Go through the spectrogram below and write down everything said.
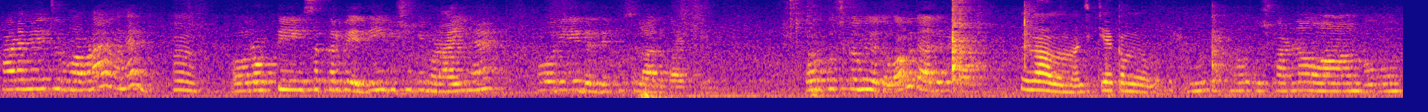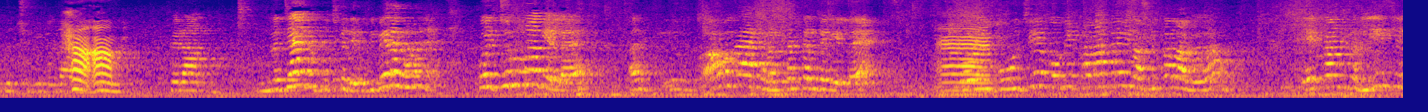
खाने में चूरमा बनाया मैंने और रोटी शक्कर भेज दी विशु की बनाई है और ये इधर देखो सलाद काट के और कुछ कमी हो तो वह बता दे बेटा ना मामा जी क्या कमी हो और कुछ काटना हो आम बूम कुछ भी बता हाँ आम फिर आप जाए तो पूछ के देखो मेरा था ना कोई चूरमा गेला है आप क्या करो शक्कर के गेला है और पूछे वो भी खाना खाएगा फिर कल आवेगा एक काम कर ली इससे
